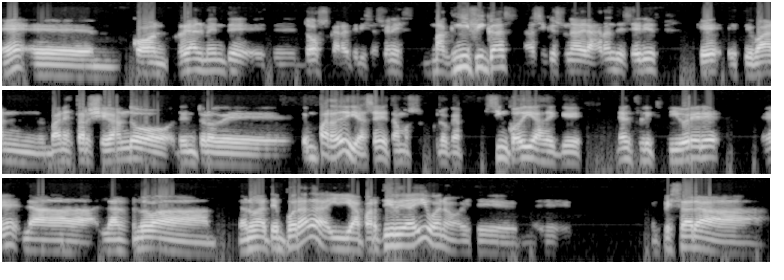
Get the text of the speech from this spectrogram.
eh, eh, con realmente este, dos caracterizaciones magníficas, así que es una de las grandes series que este, van, van a estar llegando dentro de, un par de días, estamos creo que cinco días de que Netflix libere la, la, nueva, la nueva temporada y a partir de ahí, bueno, este, empezar a,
